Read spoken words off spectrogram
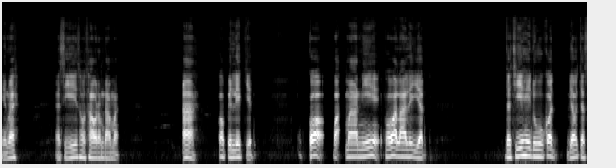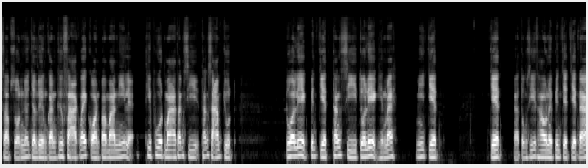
เห็นไหม สีเทาๆดำๆอะ อ่า ก็เป็นเลขเจ็ดก็ประมาณนี้ เพราะว่ารายละเอียด จะชี้ให้ดูก็เดี๋ยวจะสับสนเดี๋ยวจะลืมกันคือฝากไว้ก่อนประมาณนี้แหละ ที่พูดมาทั้งสีทั้งสามจุด ตัวเลขเป็นเจ็ดทั้งสี่ตัวเลขเห็นไหมมีเจ็ดเจ็ดอ่าตรงสีเทาเนี่ยเป็นเจ็ดเจ็ดนะ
